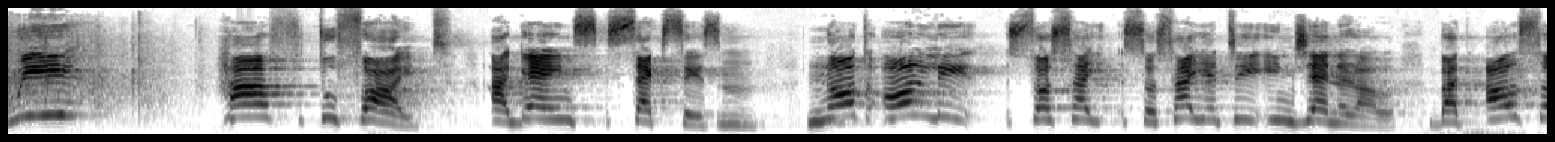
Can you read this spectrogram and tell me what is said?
We have to fight against sexism, not only society in general, but also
